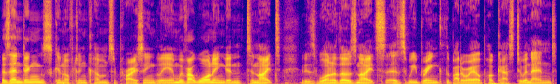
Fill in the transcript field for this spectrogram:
As endings can often come surprisingly and without warning, and tonight is one of those nights as we bring the Battle Royale podcast to an end,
